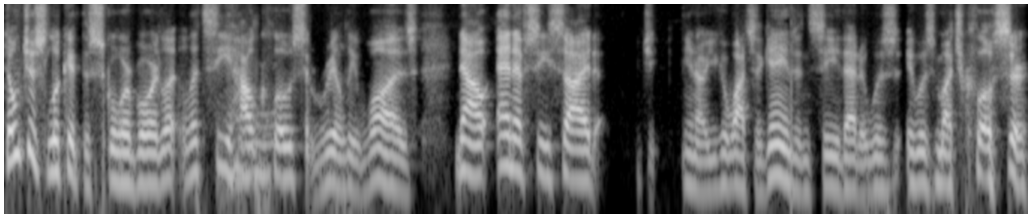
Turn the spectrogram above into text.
don't just look at the scoreboard. Let, let's see how mm-hmm. close it really was. Now, NFC side, you know you can watch the games and see that it was it was much closer.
